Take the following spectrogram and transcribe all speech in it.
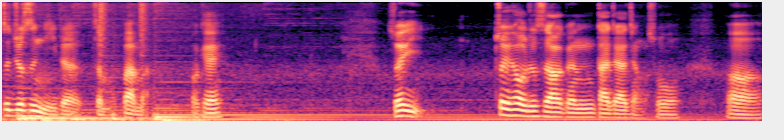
这就是你的怎么办嘛，OK？所以最后就是要跟大家讲说，呃，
